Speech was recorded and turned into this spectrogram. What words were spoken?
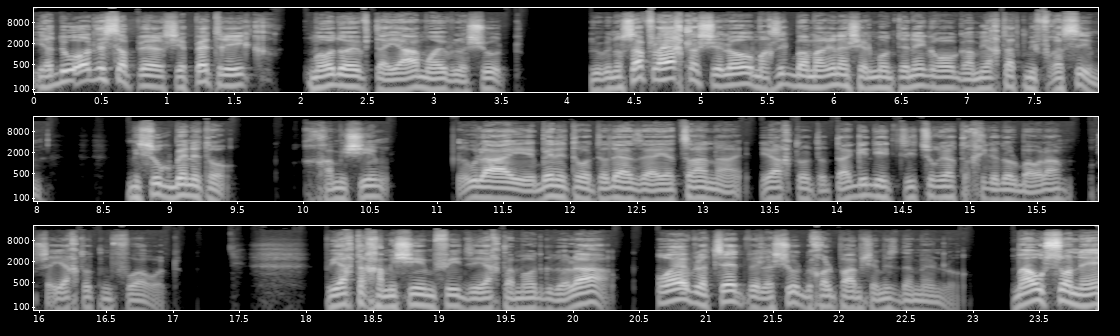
ידעו עוד לספר שפטריק מאוד אוהב את הים, אוהב לשוט, ובנוסף ליאכטה שלו, הוא מחזיק במרינה של מונטנגרו גם יאכטת מפרשים, מסוג בנטו. 50, אולי בנטו, אתה יודע, זה היצרן היאכטות, תאגיד ייצור יאכטה הכי גדול בעולם, עושה יאכטות מפוארות. ויאכטה 50 פיט זה יאכטה מאוד גדולה, הוא אוהב לצאת ולשוט בכל פעם שמזדמן לו. מה הוא שונא?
